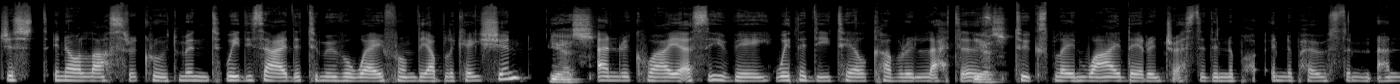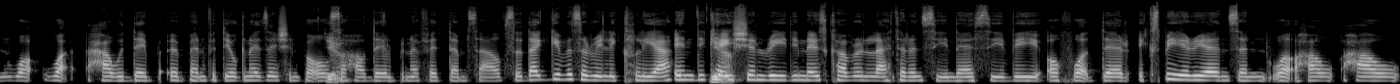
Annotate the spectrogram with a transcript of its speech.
just in our last recruitment, we decided to move away from the application Yes. and require a CV with a detailed covering letter Yes. to explain why they're interested in the in the post and, and what what how would they benefit the organization, but also Yeah. how they'll benefit themselves. So that gives us a really clear indication reading those covering letter and seeing their CV of what their experience and what how how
